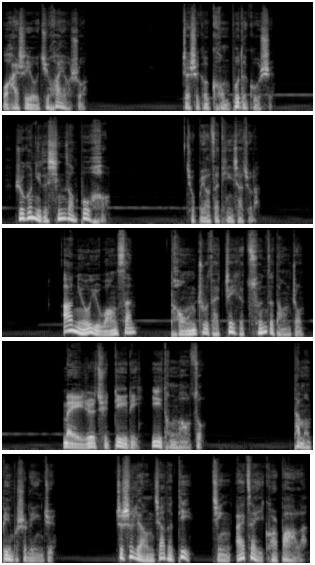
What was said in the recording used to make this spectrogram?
我还是有句话要说。这是个恐怖的故事，如果你的心脏不好，就不要再听下去了。阿牛与王三同住在这个村子当中，每日去地里一同劳作。他们并不是邻居。只是两家的地紧挨在一块罢了，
